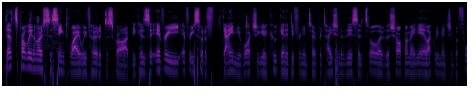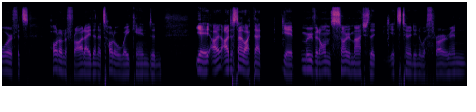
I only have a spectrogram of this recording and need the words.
that's probably the most succinct way we've heard it described because every every sort of game you watch, you could get a different interpretation of this. It's all over the shop. I mean, yeah, like we mentioned before, if it's hot on a Friday, then it's hot all weekend, and yeah, I, I just don't like that. Yeah, move it on so much that it's turned into a throw, and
